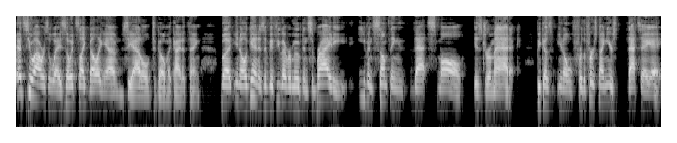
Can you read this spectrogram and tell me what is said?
it's two hours away, so it's like Bellingham, Seattle, Tacoma kind of thing. But you know, again, as if if you've ever moved in sobriety, even something that small is dramatic because you know for the first nine years that's AA,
